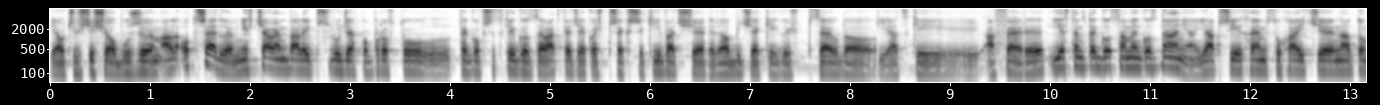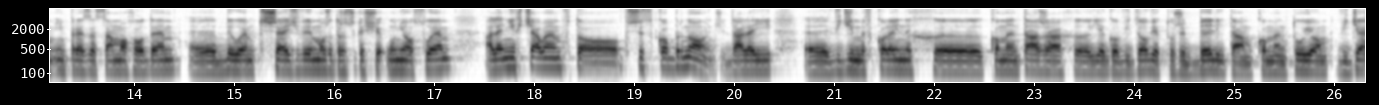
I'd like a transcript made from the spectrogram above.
Ja oczywiście się oburzyłem, ale odszedłem. Nie chciałem dalej przy ludziach po prostu tego wszystkiego załatwiać, jakoś przekrzykiwać się, robić jakiegoś pseudo pijackiej afery. Jestem tego samego zdania. Ja przyjechałem, słuchajcie, na tą imprezę samochodem. e, Byłem trzeźwy, może troszeczkę się uniosłem, ale nie chciałem w to wszystko brnąć. Dalej e, widzimy w kolejnych e, komentarzach e, jego widzowie, którzy byli tam, komentują. Widziałem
